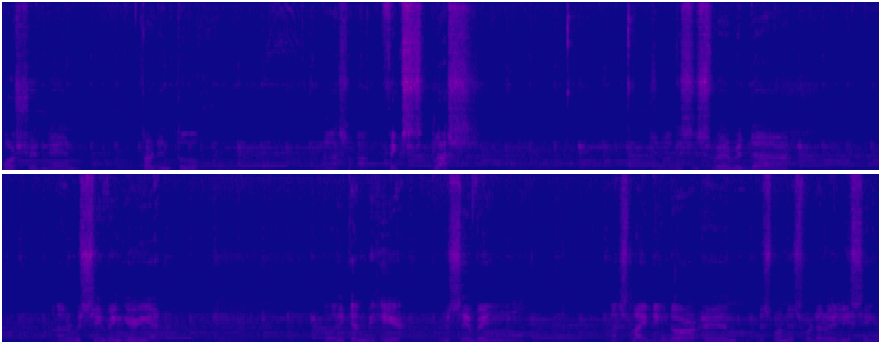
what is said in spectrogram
portion and turn into uh, uh, fixed glass. So this is where with the uh, receiving area. Well it can be here receiving a sliding door and this one is for the releasing.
